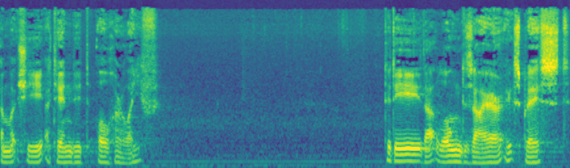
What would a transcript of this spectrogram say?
and which she attended all her life. Today, that long desire expressed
